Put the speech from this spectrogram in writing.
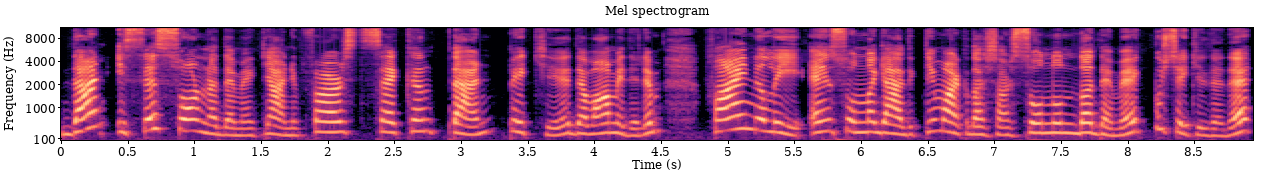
Then ise sonra demek. Yani first, second, then. Peki devam edelim. Finally en sonuna geldik değil mi arkadaşlar? Sonunda demek. Bu şekilde de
